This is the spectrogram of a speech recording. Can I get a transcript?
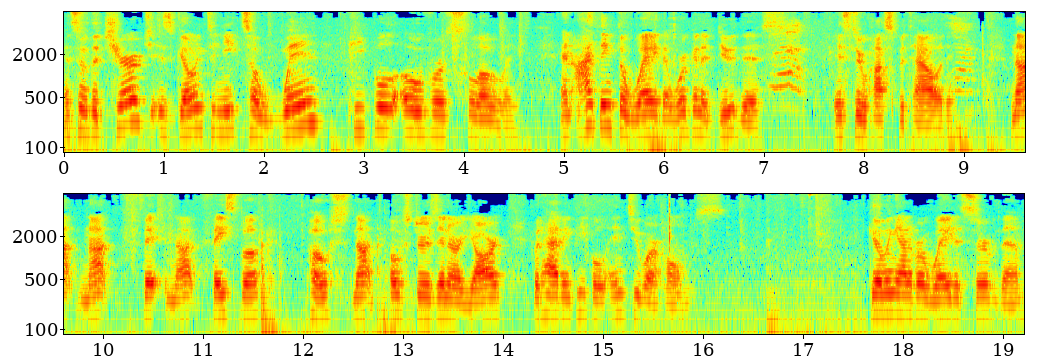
And so the church is going to need to win people over slowly. And I think the way that we're going to do this is through hospitality. Not not not Facebook posts, not posters in our yard, but having people into our homes going out of our way to serve them,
